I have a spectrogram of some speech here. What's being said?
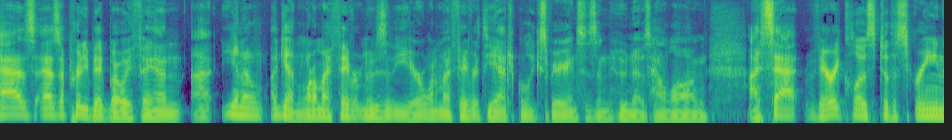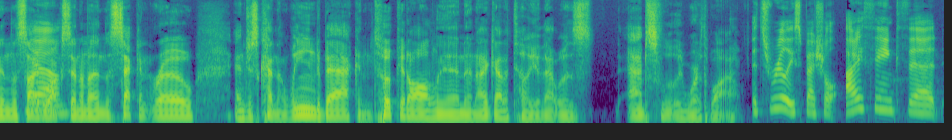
as as a pretty big Bowie fan, uh, you know, again, one of my favorite movies of the year, one of my favorite theatrical experiences, and who knows how long. I sat very close to the screen in the sidewalk Yeah. cinema in the second row, and just kind of leaned back and took it all in. And I got to tell you, that was absolutely worthwhile. it's really special. I think that,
